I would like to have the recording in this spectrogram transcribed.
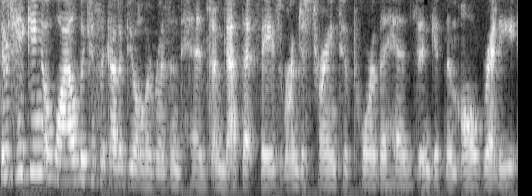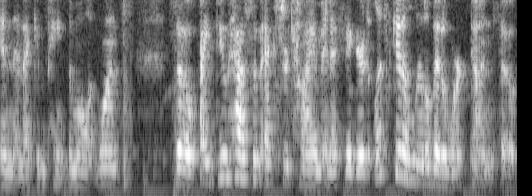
They're taking a while because I gotta do all the resin heads. I'm at that phase where I'm just trying to pour the heads and get them all ready and then I can paint them all at once. So I do have some extra time and I figured let's get a little bit of work done. So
